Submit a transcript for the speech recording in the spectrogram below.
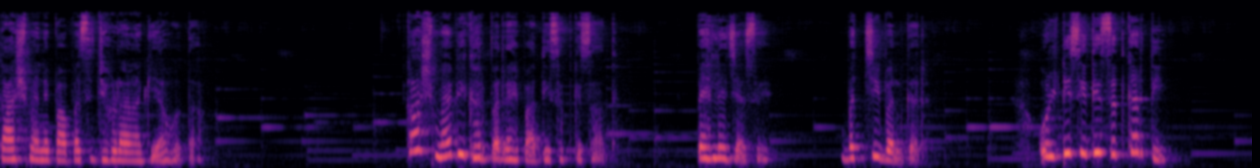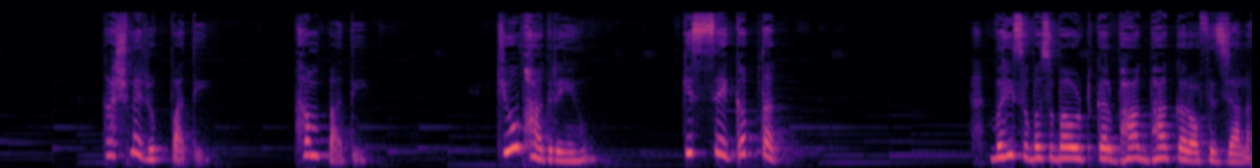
काश मैंने पापा से झगड़ा ना किया होता। काश मैं भी घर पर रह पाती सबके साथ। पहले जैसे, बच्ची बनकर। उल्टी सीधी जिद करती। काश मैं रुक पाती, थम पाती। क्यों भाग रही हूँ? किससे, कब तक? वही सुबह सुबह उठकर भाग भाग कर ऑफ़िस जाना।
